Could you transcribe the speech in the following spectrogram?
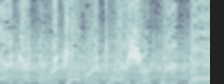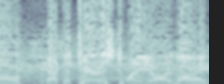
They get recovery Glacier Peak ball at the Terrace 20 yard line.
